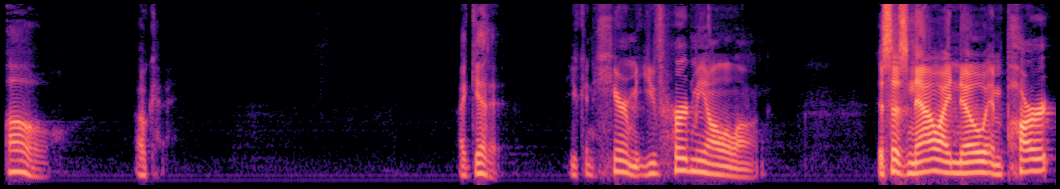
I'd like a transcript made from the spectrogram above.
oh, okay. I get it. You can hear me. You've heard me all along. It says, Now I know in part,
